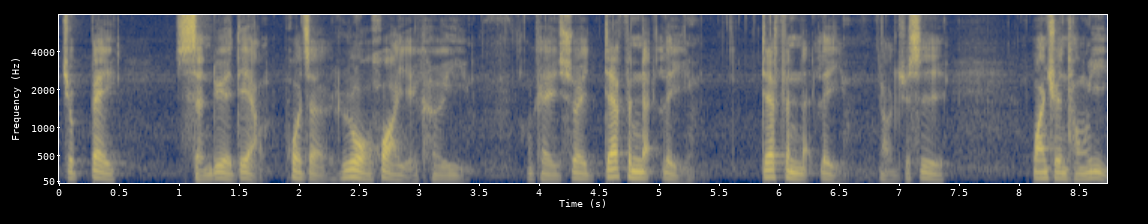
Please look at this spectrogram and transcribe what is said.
就被省略掉，或者弱化也可以。OK，所以 definitely，definitely 哦，就是完全同意。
